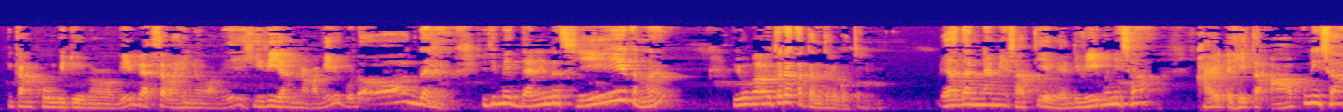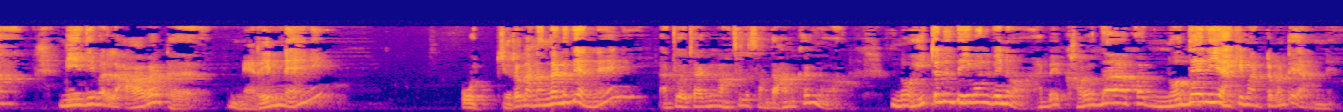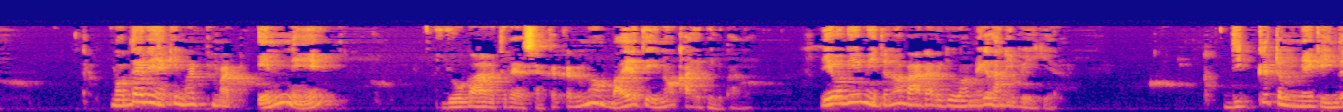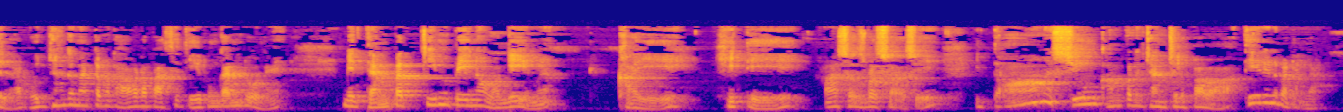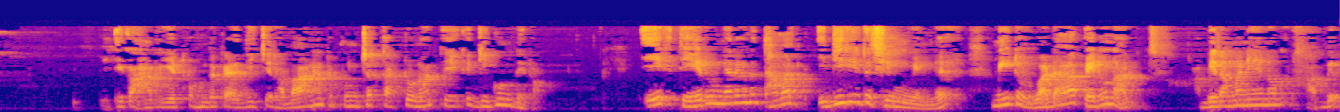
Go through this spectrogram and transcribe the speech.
නිකන් කූඹි දුවනවා වගේ, වැස්ස වහිනවා වගේ, හිරි යනවා වගේ ගොඩාක් දැනෙනවා. ඉතින් මේ දැනෙන සේරම යෝගාවචර කතන්දර ගොතන. එයා දන්නේ මේ සතිය වැඩි වීම නිසා, කයට හිත ආපු නිසා මේ දේවල් ආවට මැරෙන්නේ නැහනේ. ඔච්චර ගණන් ගන්න දෙයක් නැහනේ. අටුවාචාර්ය මහසල සඳහන් කරනවා. නොහිතන දේවල් වෙනවා. හැබැයි කවදාකවත් නොදැරිය හැකි මට්ටමට යන්නේ. නොදැරිය හැකි මට්ටමට එන්නේ යෝගාවචරය සැක කරනවා බය තියෙනවා කය පිළිබඳව. ඒ වගේම හිතනවා කාට හරි කිව්වම මේක ධනිපෙයි කියලා. දික්කටම මේක ඉඳලා බොජ්ජංග මට්ටමට ආවට පස්සේ තේරුම් ගන්න ඕනේ මේ tempat වීම පේනා වගේම කයේ හිතේ ආසස් ප්‍රසාසී ඊටාම සියුම් කම්පන චංචල පවා තේරෙන පටන් ගන්නවා. ඒක හරියට හොඳට ඇදිච්ච රබානට පුංචක් තට්ටු උනත් ඒක ගිගුම් දෙනවා. ඒක තේරුම් අරගෙන තවත් ඉදිරියට සිවුම් වෙන්න මීට වඩා පෙනුනත් අභිරමණය නොකර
